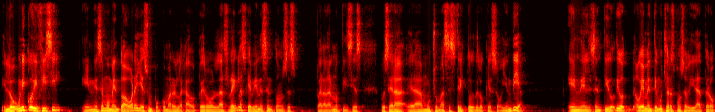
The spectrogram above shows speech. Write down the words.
Lo único difícil en ese momento, ahora ya es un poco más relajado, pero las reglas que había en ese entonces para dar noticias, pues era, era mucho más estricto de lo que es hoy en día. En el sentido, digo, obviamente mucha responsabilidad, pero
